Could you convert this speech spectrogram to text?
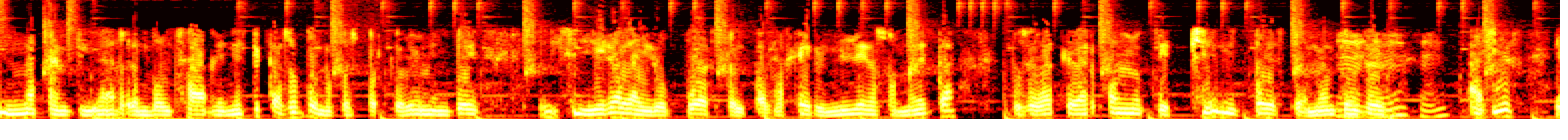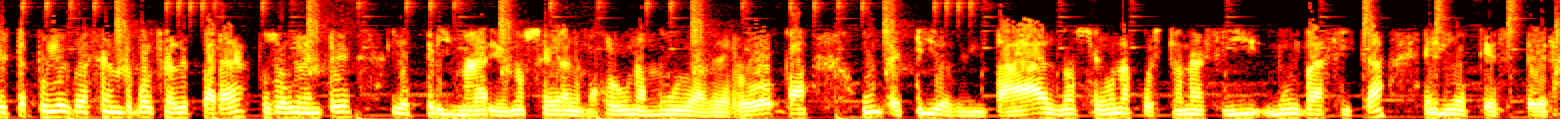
una cantidad reembolsable. En este caso, bueno, pues porque obviamente si llega al aeropuerto el pasajero y no llega a su maleta, pues se va a quedar con lo que tiene puesto, ¿no? Entonces, así es, este apoyo va a ser reembolsable para, pues obviamente, lo primario, no sé, a lo mejor una muda de ropa, un cepillo dental, no sé, una cuestión así muy básica en lo que espera.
